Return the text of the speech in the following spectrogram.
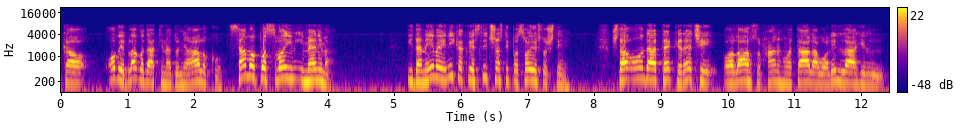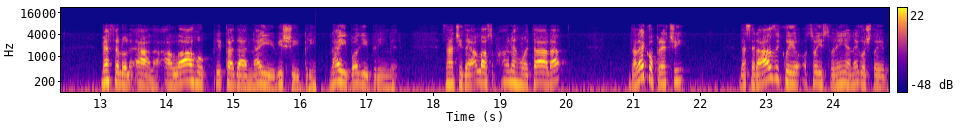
kao ove blagodati na Dunjaluku samo po svojim imenima i da nemaju nikakve sličnosti po svojoj suštini. Šta onda tek reći o Allahu subhanahu wa ta'ala walillahi methelul a'la Allahu pripada najviši primjer, najbolji primjer. Znači da je Allah subhanahu wa ta'ala daleko preči da se razlikuje od svojih stvorenja nego što je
